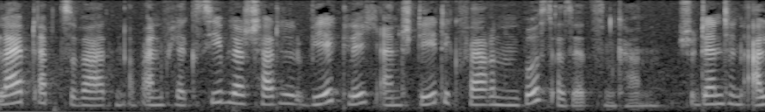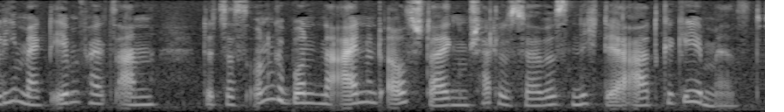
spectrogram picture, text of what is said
Bleibt abzuwarten, ob ein flexibler Shuttle wirklich einen stetig fahrenden Bus ersetzen kann. Studentin Ali merkt ebenfalls an, dass das ungebundene Ein- und Aussteigen im Shuttle-Service nicht derart gegeben ist.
